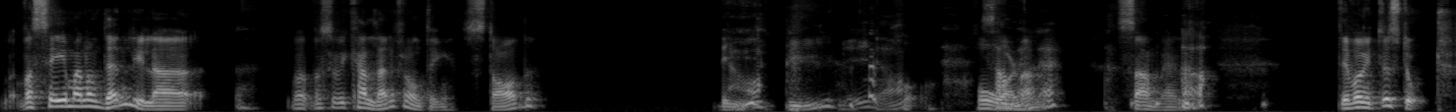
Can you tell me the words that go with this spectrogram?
Vad säger man om den lilla, vad, vad ska vi kalla det för någonting? Stad? By. Ja. By? Ja. Hå- Hårda? Samhälle. Samhälle. Ja. Det var ju inte stort.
